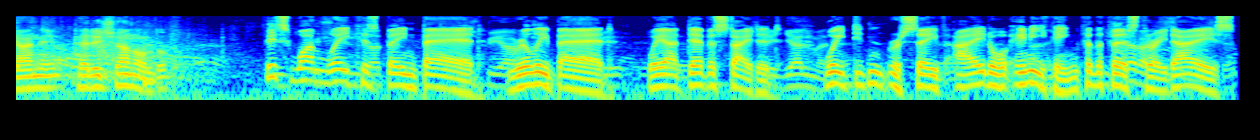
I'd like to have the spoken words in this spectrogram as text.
Yani perişan olduk. This one week has been bad, really bad. We are devastated. We didn't receive aid or anything for the first three days.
